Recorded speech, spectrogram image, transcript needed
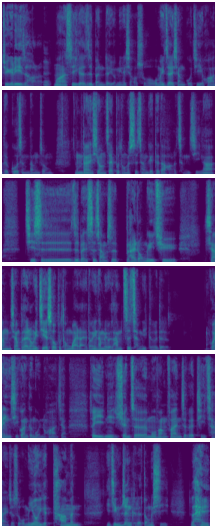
举个例子好了，嗯，魔法是一个日本的有名的小说，我们一直在想国际化的过程当中，我们当然希望在不同的市场可以得到好的成绩。那其实日本市场是不太容易去像像不太容易接受不同外来的东西，因为他们有他们自成一格的。观影习惯跟文化这样，所以你选择模仿犯这个题材，就是我们用一个他们已经认可的东西来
